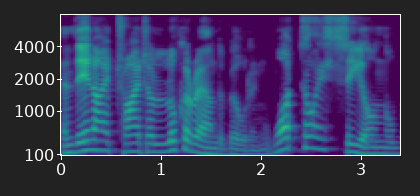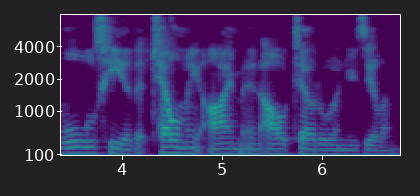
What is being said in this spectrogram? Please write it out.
And then I try to look around the building. What do I see on the walls here that tell me I'm in Aotearoa, New Zealand?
